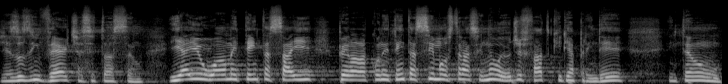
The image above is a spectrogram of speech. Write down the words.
Jesus inverte a situação. E aí o homem tenta sair pela lacuna e tenta se mostrar assim: não, eu de fato queria aprender. Então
